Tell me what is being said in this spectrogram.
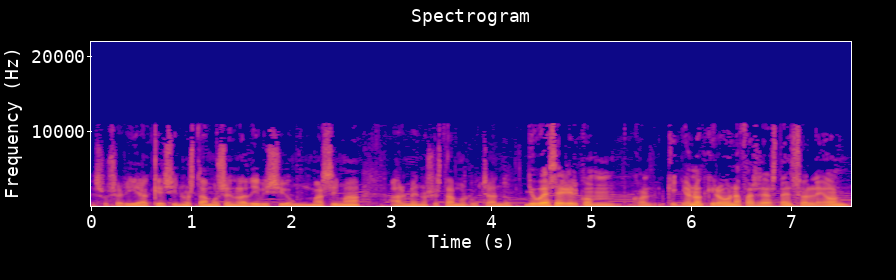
Eso sería que si no estamos en la división máxima, al menos estamos luchando. Yo voy a seguir con, con que yo no quiero una fase de ascenso en León.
